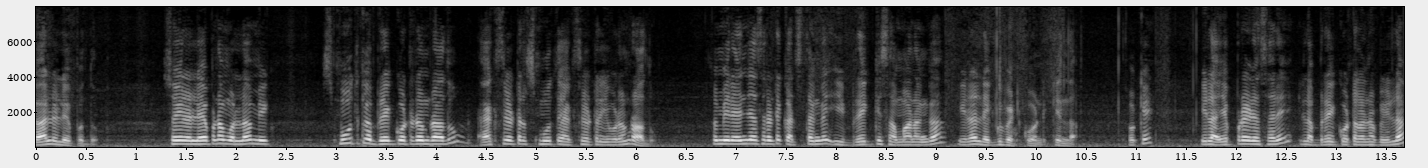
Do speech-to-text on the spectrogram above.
గాలి లేపొద్దు. సో ఇలా లేపడం వల్ల మీకు స్మూత్గా బ్రేక్ కొట్టడం రాదు యాక్సిలేటర్ స్మూత్ యాక్సిలేటర్ ఇవ్వడం రాదు. సో మీరు ఏం చేస్తారంటే ఖచ్చితంగా ఈ బ్రేక్కి సమానంగా ఇలా లెగ్ పెట్టుకోండి కింద. ఓకే? ఇలా ఎప్పుడైనా సరే ఇలా బ్రేక్ కొట్టాలన్నప్పుడు ఇలా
